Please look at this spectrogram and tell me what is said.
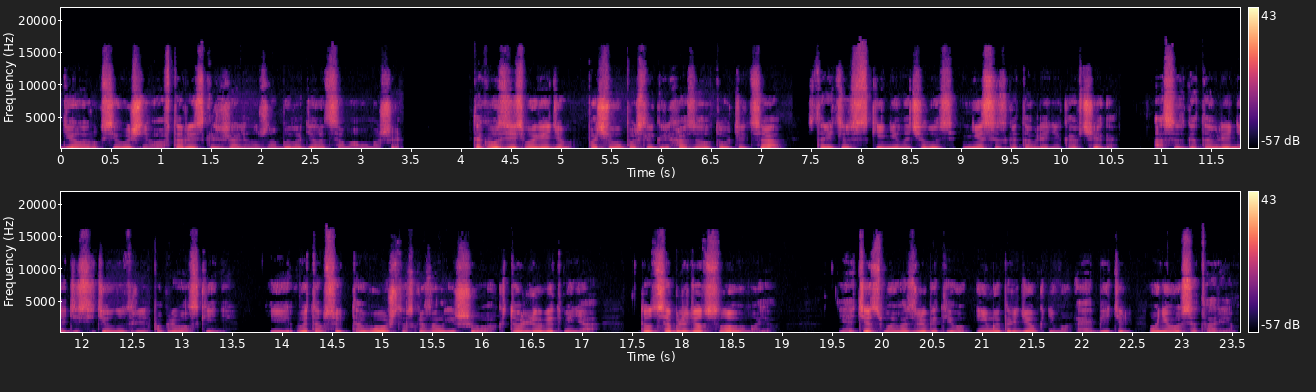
дело рук Всевышнего, а вторые скрижали нужно было делать самому Маше. Так вот здесь мы видим, почему после греха Золотого Тельца строительство Скини началось не с изготовления ковчега, а с изготовления десяти внутренних покрывал Скини. И в этом суть того, что сказал Иешуа. «Кто любит меня, тот соблюдет слово мое. И Отец мой возлюбит его, и мы придем к нему, и обитель у него сотворим.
